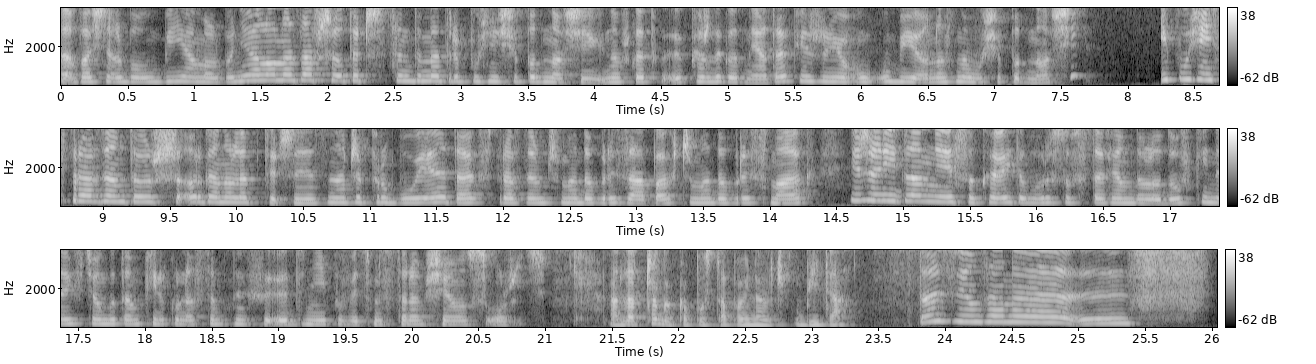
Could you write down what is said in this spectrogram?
E, właśnie albo ubijam, albo nie, ale ona zawsze o te 3 cm później się podnosi. Na przykład e, każdego dnia, tak? Jeżeli ją ubiję, ona znowu się podnosi. I później sprawdzam to już organoleptycznie, to znaczy próbuję, tak, sprawdzam, czy ma dobry zapach, czy ma dobry smak. Jeżeli dla mnie jest ok, to po prostu wstawiam do lodówki, no i w ciągu tam kilku następnych y, dni, powiedzmy, staram się ją zużyć. A dlaczego kapusta powinna być ubita? To jest związane y, z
